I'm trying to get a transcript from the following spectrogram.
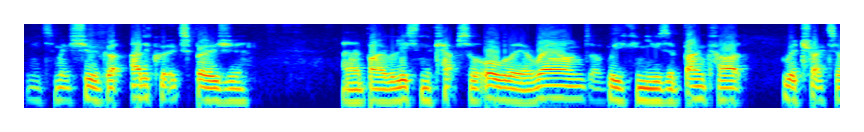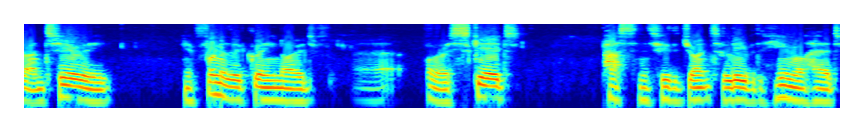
We need to make sure we've got adequate exposure uh, by releasing the capsule all the way around. We can use a Bankart retractor anteriorly in front of the glenoid uh, or a skid passing through the joint to lever the humeral head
